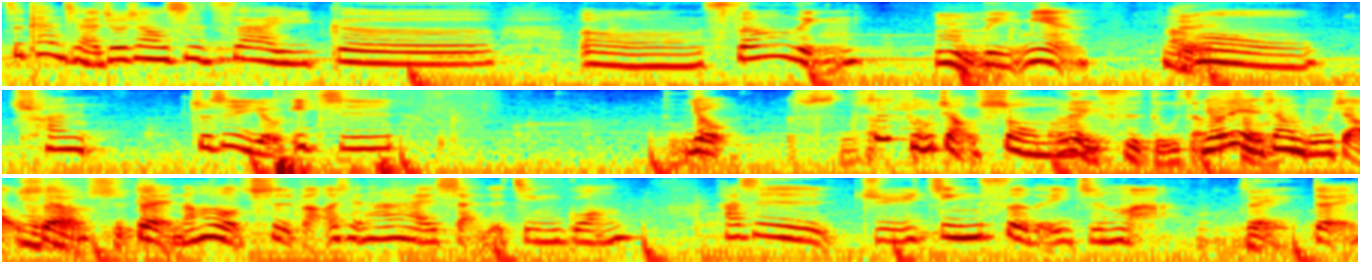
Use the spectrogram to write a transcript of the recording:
这看起来就像是在一个嗯、呃、森林嗯里面，嗯、然后穿就是有一只有。这是独角兽吗？类似独角兽，有点像独角兽。对，然后有翅膀，而且它还闪着金光。它是橘金色的一只马。对对，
